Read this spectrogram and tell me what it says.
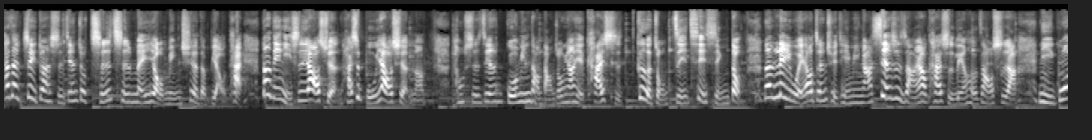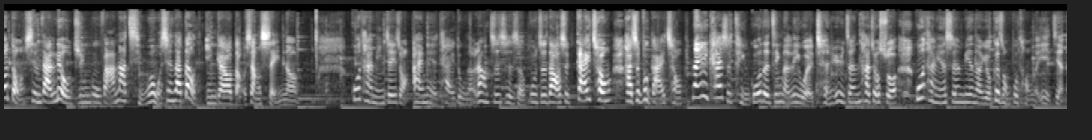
他在这段时间就迟迟没有明确的表态，到底你是要选还是不要选呢？同时间，国民党。党中央也开始各种集气行动，那立委要争取提名啊，县市长要开始联合造势啊，你郭董现在六军不发，那请问我现在到底应该要倒向谁呢？郭台铭这一种暧昧的态度呢，让支持者不知道是该冲还是不该冲。那一开始挺郭的金门立委陈玉珍，他就说郭台铭身边呢有各种不同的意见，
